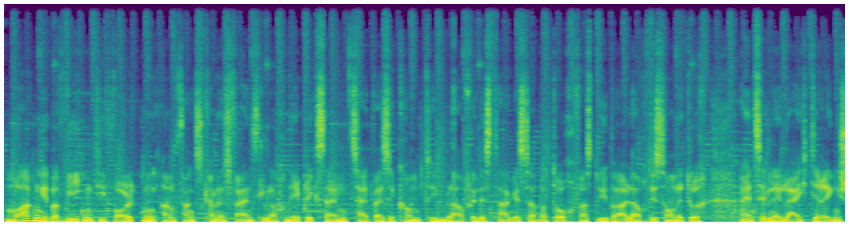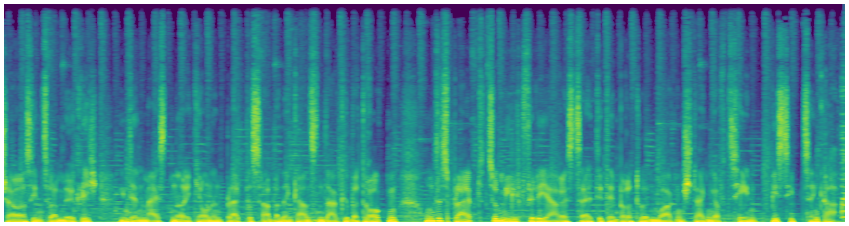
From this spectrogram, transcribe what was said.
Morgen überwiegen die Wolken. Anfangs kann es vereinzelt auch neblig sein. Zeitweise kommt im Laufe des Tages aber doch fast überall auch die Sonne durch. Einzelne leichte Regenschauer sind zwar möglich, in den meisten Regionen bleibt es aber den ganzen Tag über trocken und es bleibt zu mild für die Jahreszeit. Die Temperaturen morgen steigen auf 10 bis 17 Grad.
